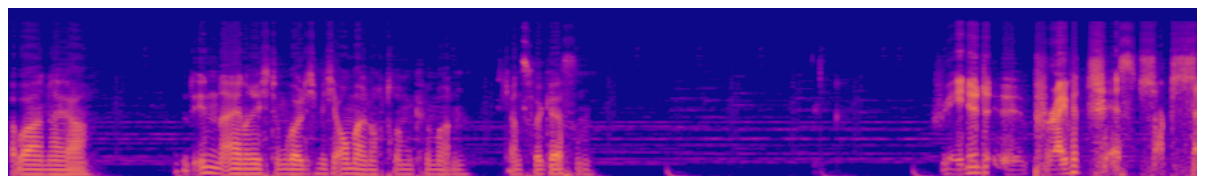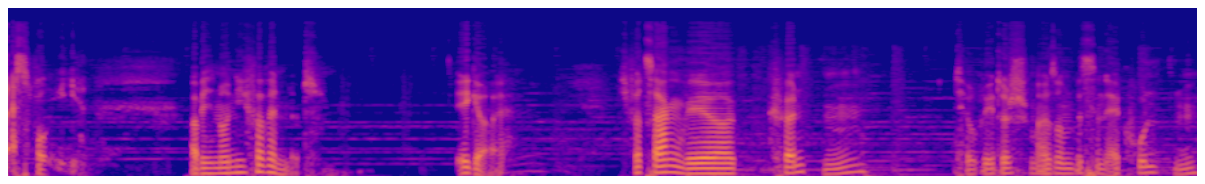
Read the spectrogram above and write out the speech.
Aber naja. Mit Inneneinrichtung wollte ich mich auch mal noch drum kümmern. Ganz vergessen. Created a private chest successfully. Habe ich noch nie verwendet. Egal. Ich würde sagen, wir könnten theoretisch mal so ein bisschen erkunden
